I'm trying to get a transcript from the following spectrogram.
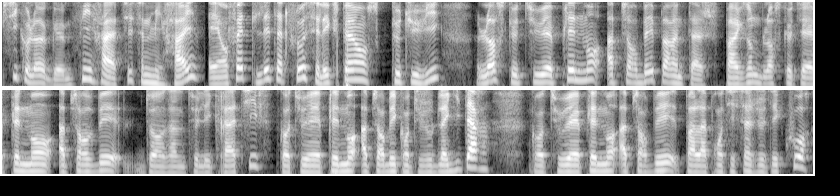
psychologue Mihai Csikszentmihalyi. Et en fait l'état de flow c'est l'expérience que tu vis lorsque tu es pleinement absorbé par une tâche. Par exemple lorsque tu es pleinement absorbé dans un atelier créatif, quand tu es pleinement absorbé quand tu joues de la guitare, quand tu es pleinement absorbé par l'apprentissage de tes cours,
